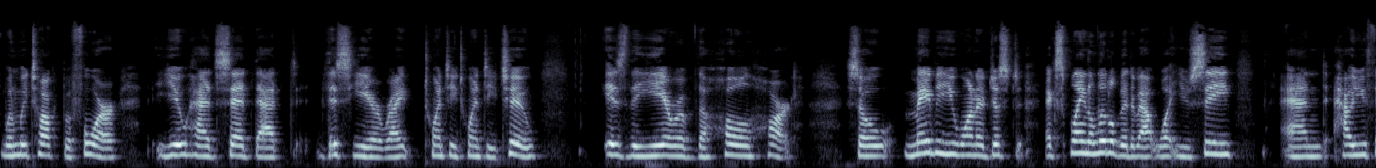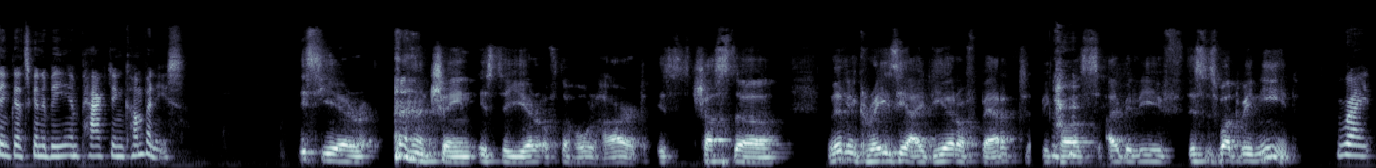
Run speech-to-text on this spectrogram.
when we talked before, you had said that this year, right, 2022, is the year of the whole heart. So maybe you want to just explain a little bit about what you see and how you think that's going to be impacting companies. This year, Jane, is the year of the whole heart. It's just a little crazy idea of Bert because I believe this is what we need. Right.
